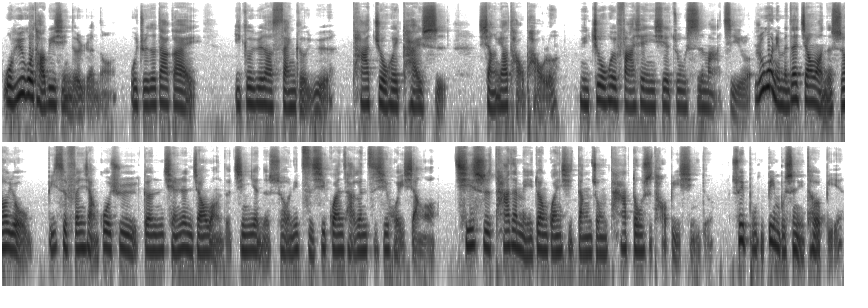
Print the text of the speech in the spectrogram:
我遇过逃避型的人哦，我觉得大概一个月到三个月，他就会开始想要逃跑了。你就会发现一些蛛丝马迹了。如果你们在交往的时候有彼此分享过去跟前任交往的经验的时候，你仔细观察跟仔细回想哦，其实他在每一段关系当中，他都是逃避型的，所以不并不是你特别，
